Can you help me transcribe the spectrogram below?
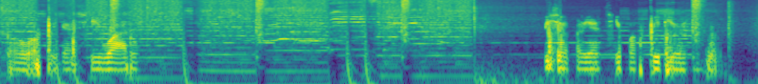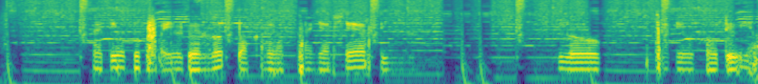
atau aplikasi warung. Bisa kalian simak videonya. Nanti untuk file download bakalan saya share di blog channel kode ya.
